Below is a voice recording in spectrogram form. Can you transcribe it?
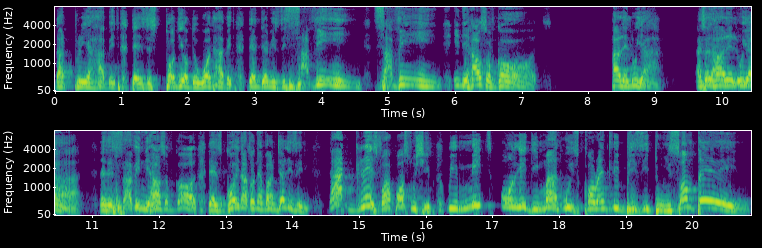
that prayer habit. There is the study of the word habit. Then there is the serving, serving in the house of God. Hallelujah. I said, hallelujah. There's a serving the house of God. There's going out on evangelism. That grace for apostleship, we meet only the man who is currently busy doing something.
